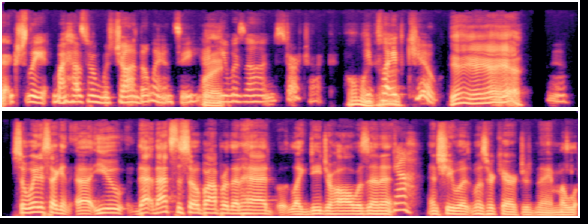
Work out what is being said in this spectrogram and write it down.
Actually, my husband was John de Lancie, and Right. he was on Star Trek. oh my he god. played Q. Yeah, yeah, yeah, yeah. Yeah. So wait a second. Uh, you that that's the soap opera that had like Deidre Hall was in it, Yeah, and she was was her character's name. Mal-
